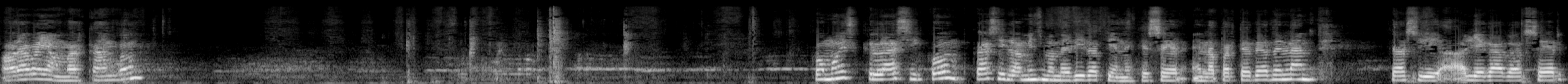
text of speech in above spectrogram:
Ahora vayan marcando. Como es clásico, casi la misma medida tiene que ser en la parte de adelante. Casi ha llegado a ser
